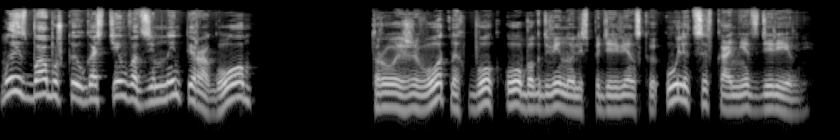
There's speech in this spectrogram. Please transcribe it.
Мы с бабушкой угостим вас земным пирогом». Трое животных бок о бок двинулись по деревенской улице в конец деревни.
